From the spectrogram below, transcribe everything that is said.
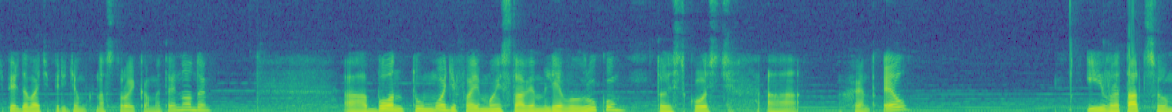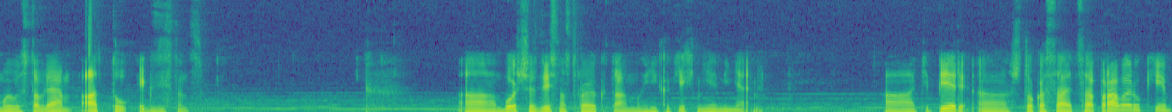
Теперь давайте перейдем к настройкам этой ноды. Uh, bone to Modify мы ставим левую руку, то есть кость uh, Hand L. И в ротацию мы выставляем Add to Existence. А, больше здесь настроек да, мы никаких не меняем. А теперь, а, что касается правой руки,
